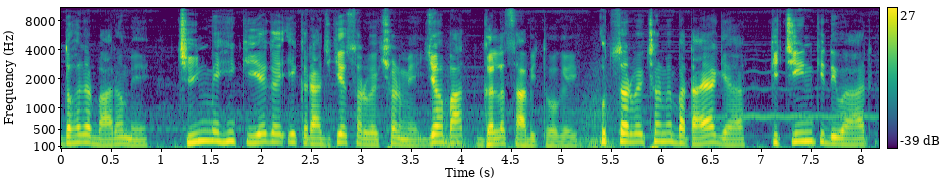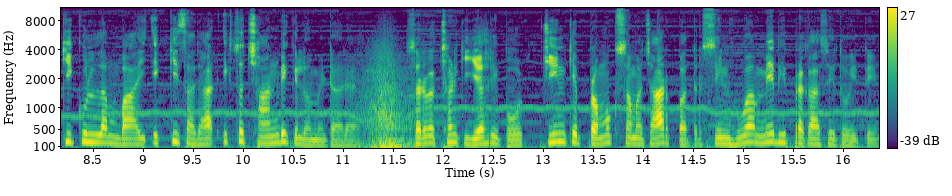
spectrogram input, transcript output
2012 में चीन में ही किए गए एक राजकीय सर्वेक्षण में यह बात गलत साबित हो गई। उस सर्वेक्षण में बताया गया कि चीन की दीवार की कुल लंबाई इक्कीस किलोमीटर है। सर्वेक्षण की यह रिपोर्ट चीन के प्रमुख समाचार पत्र सिन्हुआ में भी प्रकाशित हुई थी।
